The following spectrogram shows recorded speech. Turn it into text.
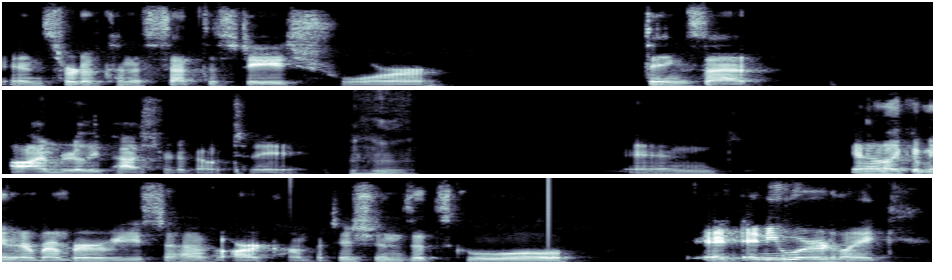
and sort of kind of set the stage for things that I'm really passionate about today. Mm-hmm. And yeah, like I mean, I remember we used to have art competitions at school. anywhere like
